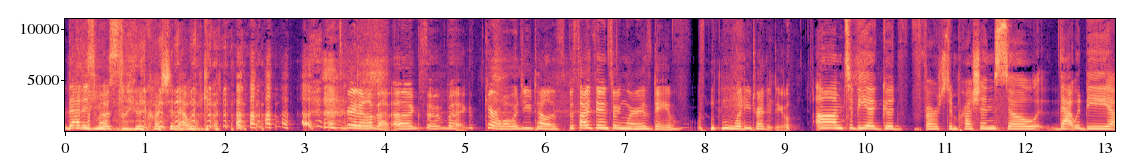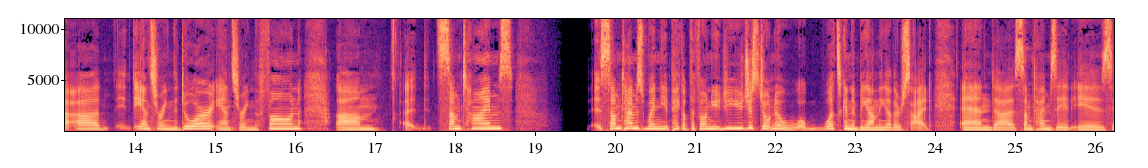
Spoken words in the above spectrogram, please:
that is mostly the question that we get. that's great. I love that. Uh, so, but Carol, what would you tell us besides answering where is Dave? what do you try to do? Um, to be a good first impression. So that would be uh, answering the door, answering the phone. Um, uh, sometimes sometimes when you pick up the phone, you, you just don't know what's going to be on the other side. And uh, sometimes it is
